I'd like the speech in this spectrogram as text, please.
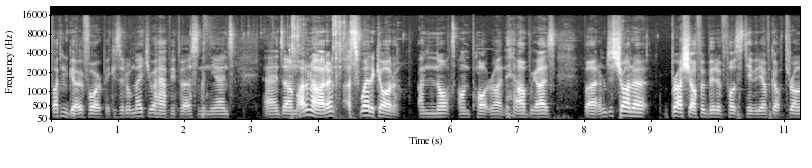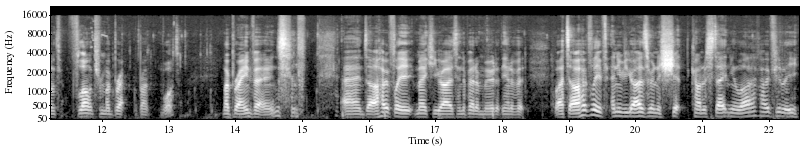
Fucking go for it because it'll make you a happy person in the end. And um, I don't know, I don't. I swear to God, I'm not on pot right now, guys. But I'm just trying to brush off a bit of positivity I've got thrown th flowing through my brain. What? My brain veins, and uh, hopefully make you guys in a better mood at the end of it. But uh, hopefully, if any of you guys are in a shit kind of state in your life, hopefully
